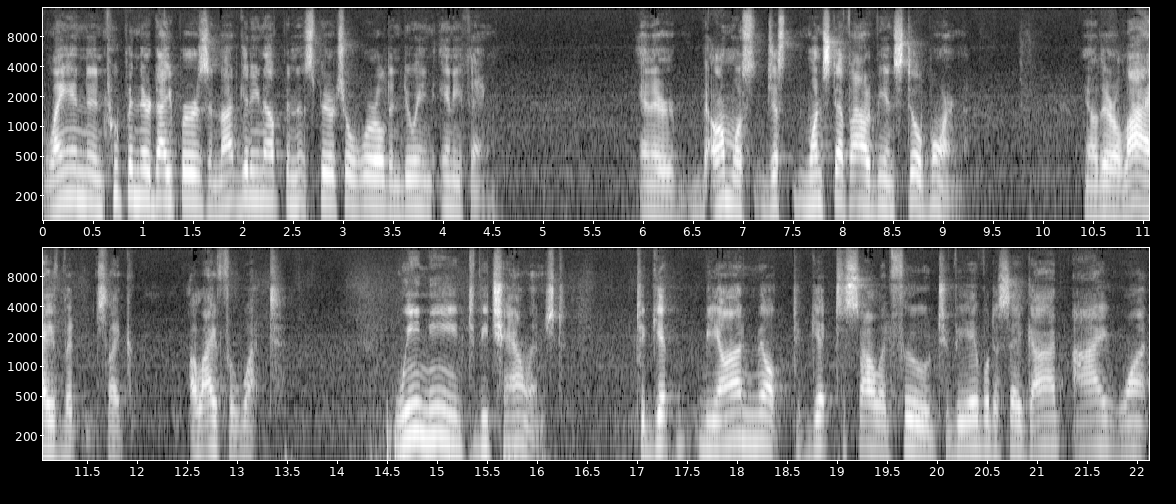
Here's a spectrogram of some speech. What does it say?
laying and pooping their diapers and not getting up in the spiritual world and doing anything. And they're almost just one step out of being stillborn. You know, they're alive, but it's like, alive for what? We need to be challenged to get beyond milk, to get to solid food, to be able to say, God, I want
